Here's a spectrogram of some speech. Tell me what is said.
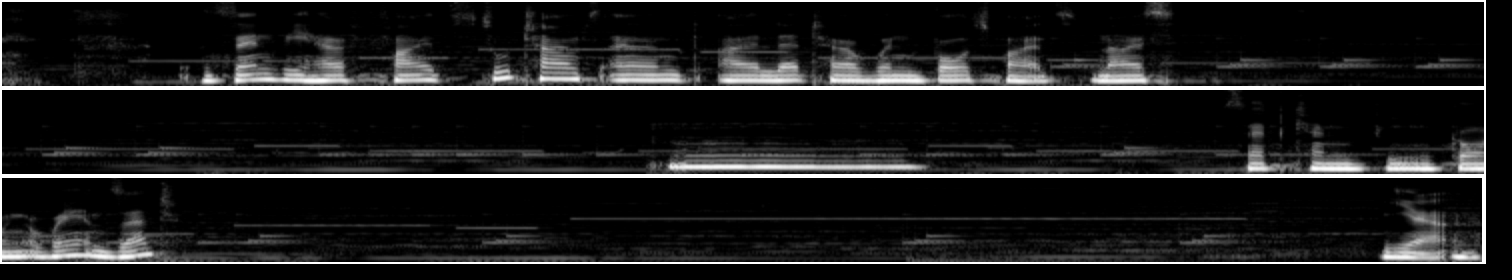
then we have fights two times and I let her win both fights. Nice. Hmm. that can be going away and that. Yeah,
